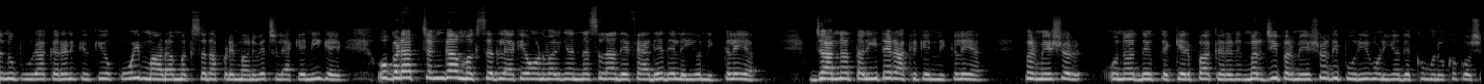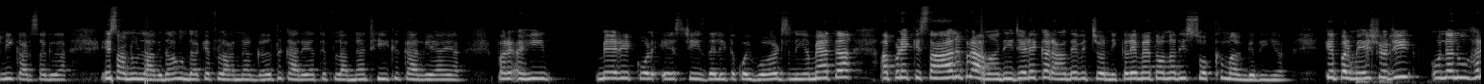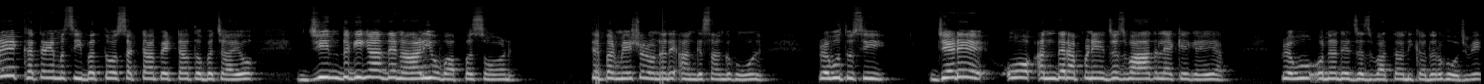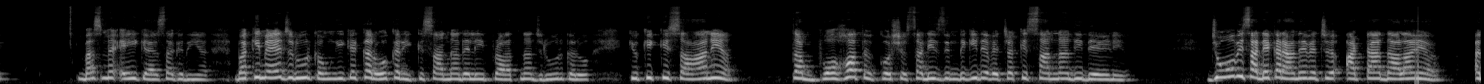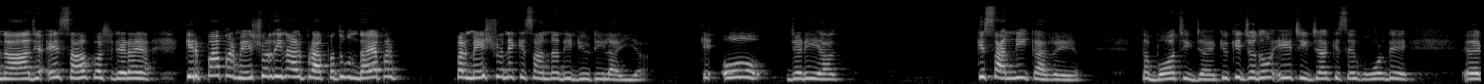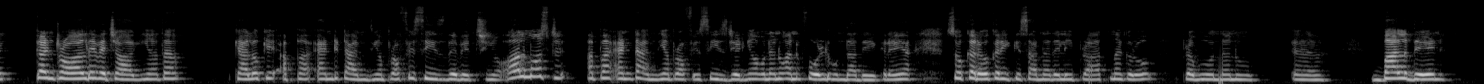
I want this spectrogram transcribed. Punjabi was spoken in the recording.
ਨੂੰ ਪੂਰਾ ਕਰਨ ਕਿਉਂਕਿ ਉਹ ਕੋਈ ਮਾੜਾ ਮਕਸਦ ਆਪਣੇ ਮਨ ਵਿੱਚ ਲੈ ਕੇ ਨਹੀਂ ਗਏ। ਉਹ ਬੜਾ ਚੰਗਾ ਮਕਸਦ ਲੈ ਕੇ ਆਉਣ ਵਾਲੀਆਂ ਨਸਲਾਂ ਦੇ ਫਾਇਦੇ ਦੇ ਲਈ ਉਹ ਨਿਕਲੇ ਆ। ਜਾਨਾਂ ਤਲੀ ਤੇ ਰੱਖ ਕੇ ਨਿਕਲੇ ਆ। ਪਰਮੇਸ਼ਰ ਉਹਨਾਂ ਦੇ ਉੱਤੇ ਕਿਰਪਾ ਕਰਨ। ਮਰਜ਼ੀ ਪਰਮੇਸ਼ਰ ਦੀ ਪੂਰੀ ਹੋਣੀ ਆ, ਦੇਖੋ ਮਨੁੱਖ ਕੁਝ ਨਹੀਂ ਕਰ ਸਕਦਾ। ਇਹ ਸਾਨੂੰ ਲੱਗਦਾ ਹੁੰਦਾ ਕਿ ਫਲਾਨਾ ਗਲਤ ਕਰ ਰਿਹਾ ਤੇ ਫਲਾਨਾ ਠੀਕ ਕਰ ਰਿਹਾ ਆ। ਪਰ ਅਸੀਂ ਮੇਰੇ ਕੋਲ ਇਸ ਚੀਜ਼ ਦੇ ਲਈ ਤਾਂ ਕੋਈ ਵਰਡਸ ਨਹੀਂ ਆ। ਮੈਂ ਤਾਂ ਆਪਣੇ ਕਿਸਾਨ ਭਰਾਵਾਂ ਦੀ, ਜਿਹੜੇ ਘਰਾਂ ਦੇ ਵਿੱਚੋਂ ਨਿਕਲੇ, ਮੈਂ ਤਾਂ ਉਹਨਾਂ ਦੀ ਸੁੱਖ ਮੰਗਦੀ ਆ ਕਿ ਪਰਮੇਸ਼ਵਰ ਜੀ, ਉਹਨਾਂ ਨੂੰ ਹਰੇਕ ਖਤਰੇ, ਮੁਸੀਬਤ ਤੋਂ, ਸੱਟਾਂ, ਪੇਟਾਂ ਤੋਂ ਬਚਾਇਓ। ਜ਼ਿੰਦਗੀਆਂ ਦੇ ਨਾਲ ਹੀ ਉਹ ਵਾਪਸ ਆਉਣ ਤੇ ਪਰਮੇਸ਼ਵਰ ਉਹਨਾਂ ਦੇ ਅੰਗ ਸੰਗ ਹੋਣ। ਪ੍ਰਭੂ, ਤੁਸੀਂ ਜਿਹੜੇ ਉਹ ਅੰਦਰ ਆਪਣੇ ਜਜ਼ਬਾਤ ਲੈ ਕੇ ਗਏ ਆ, ਪ੍ਰਭੂ ਉਹਨਾਂ ਦੇ ਜਜ਼ਬਾਤਾਂ ਦੀ ਕਦਰ ਹੋ ਜਵੇ। ਬਸ ਮੈਂ ਇਹੀ ਕਹਿ ਸਕਦੀ ਹਾਂ। ਬਾਕੀ ਮੈਂ ਇਹ ਜ਼ਰੂਰ ਕਹੂੰਗੀ ਕਿ ਘਰੋ ਘਰੀ ਕਿਸਾਨਾਂ ਦੇ ਲਈ ਪ੍ਰਾਰਥਨਾ ਜ਼ਰੂਰ ਕਰੋ, ਕਿਉਂਕਿ ਕਿਸਾਨ ਆ ਤਾਂ ਬਹੁਤ ਕੁਝ ਸਾਡੀ ਜ਼ਿੰਦਗੀ ਦੇ ਵਿੱਚ ਕਿਸਾਨਾਂ ਦੀ ਦੇਣ ਆ। ਜੋ ਵੀ ਸਾਡੇ ਘਰਾਂ ਦੇ ਵਿੱਚ ਆਟਾ, ਦਾਲਾਂ ਆ, ਅਨਾਜ ਇਹ ਸਭ ਕੁਝ ਜਿਹੜਾ ਆ, ਕਿਰਪਾ ਪਰਮੇਸ਼ਵਰ ਦੀ ਨਾਲ ਪ੍ਰਾਪਤ ਹੁੰਦਾ ਆ, ਪਰ ਪਰਮੇਸ਼ਵਰ ਨੇ ਕਿਸਾਨਾਂ ਦੀ ਡਿਊਟੀ ਲਾਈ ਆ ਕਿ ਉਹ ਜਿਹੜੀ ਆ ਕਿਸਾਨੀ ਕਰ ਰਹੇ ਆ। ਤਾਂ ਬਹੁਤ ਚੀਜ਼ਾਂ ਹੈ ਕਿਉਂਕਿ ਜਦੋਂ ਇਹ ਚੀਜ਼ਾਂ ਕਿਸੇ ਹੋਰ ਦੇ ਕੰਟਰੋਲ ਦੇ ਵਿੱਚ ਆ ਗਈਆਂ ਤਾਂ ਕਹਿ ਲਓ ਕਿ ਆਪਾਂ ਐਂਡ ਟਾਈਮ ਦੀਆਂ ਪ੍ਰੋਫੈਸੀਜ਼ ਦੇ ਵਿੱਚ ਹੀ ਆਲਮੋਸਟ ਆਪਾਂ ਐਂਡ ਟਾਈਮ ਦੀਆਂ ਪ੍ਰੋਫੈਸੀਜ਼ ਜਿਹੜੀਆਂ ਉਹਨਾਂ ਨੂੰ ਅਨਫੋਲਡ ਹੁੰਦਾ ਦੇਖ ਰਹੇ ਆ ਸੋ ਘਰੋ ਘਰੀ ਕਿਸਾਨਾਂ ਦੇ ਲਈ ਪ੍ਰਾਰਥਨਾ ਕਰੋ, ਪ੍ਰਭੂ ਉਹਨਾਂ ਨੂੰ ਬਲ ਦੇਣ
